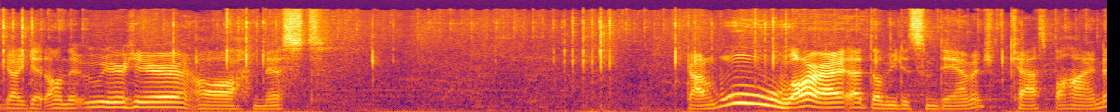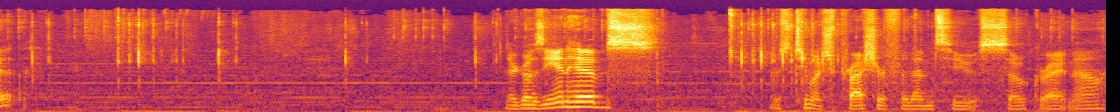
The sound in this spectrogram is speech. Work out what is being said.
Gotta get on the Udyr here. Oh, missed. Got him. Woo! Alright, that W did some damage. Cast behind it. There goes the inhibs. There's too much pressure for them to soak right now.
